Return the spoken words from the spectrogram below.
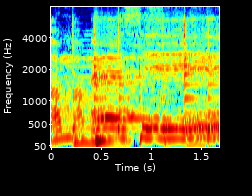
हम ऐसे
